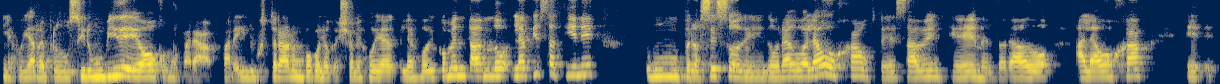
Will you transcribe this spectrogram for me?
les voy a reproducir un video como para, ilustrar un poco lo que yo les voy, les voy comentando. La pieza tiene un proceso de dorado a la hoja, ustedes saben que en el dorado a la hoja eh,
